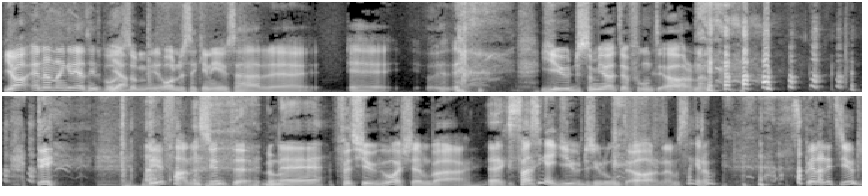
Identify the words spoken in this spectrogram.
Ja, en annan grej jag tänkte på Ja. som i ålderstecken är ju så här... Eh, eh, ljud som gör att jag får ont i öronen. det, det fanns ju inte då. Nej. För 20 år sedan bara. Det Exakt. fanns inga ljud som gjorde ont i öronen. Vad snackar du om? Spela ditt ljud.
